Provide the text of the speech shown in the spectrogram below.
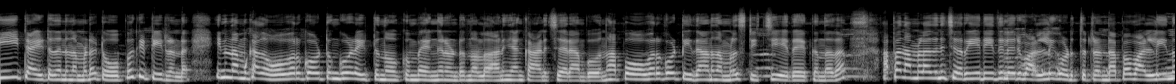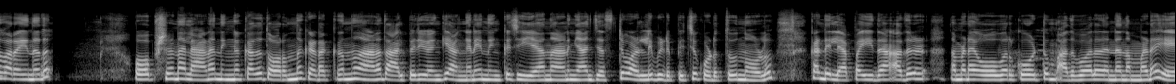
നീറ്റായിട്ട് തന്നെ നമ്മുടെ ടോപ്പ് കിട്ടിയിട്ടുണ്ട്. ഇനി നമുക്കത് ഓവർ കോട്ടും കൂടെ ഇട്ട് നോക്കുമ്പോൾ എങ്ങനെ ഉണ്ടെന്നുള്ളതാണ് ഞാൻ കാണിച്ചു തരാൻ പോകുന്നത്. അപ്പോൾ ഓവർ കോട്ട് ഇതാണ് നമ്മൾ സ്റ്റിച്ച് ചെയ്തേക്കുന്നത്. അപ്പോൾ നമ്മളതിന് ചെറിയ രീതിയിൽ ഒരു വള്ളി കൊടുത്തിട്ടുണ്ട്. അപ്പോൾ വള്ളി എന്ന് പറയുന്നത് ഓപ്ഷണലാണ് നിങ്ങൾക്കത് തുറന്ന് കിടക്കുന്നതാണ് താല്പര്യമെങ്കിൽ അങ്ങനെ നിങ്ങൾക്ക് ചെയ്യാവുന്നതാണ്. ഞാൻ ജസ്റ്റ് വള്ളി പിടിപ്പിച്ച് കൊടുത്തു എന്നുള്ളൂ കണ്ടില്ല? അപ്പോൾ ഇത് അത് നമ്മുടെ ഓവർ കോട്ടും അതുപോലെ തന്നെ നമ്മുടെ എ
